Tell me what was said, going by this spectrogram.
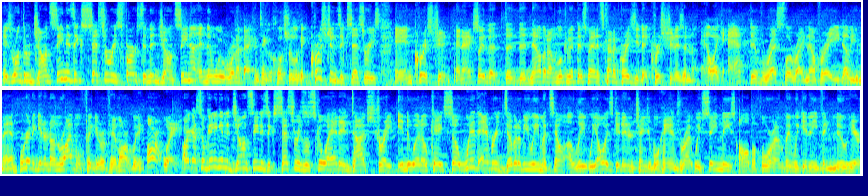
is run through John Cena's accessories first, and then John Cena, and then we will run it back and take a closer look at Christian's accessories and Christian. And actually, the, the, the now that I'm looking at this, man, it's kind of crazy that Christian is an, like, active wrestler right now for AEW, man. We're going to get an unrivaled figure of him, aren't we? Aren't we? Alright guys, so getting into John Cena's accessories, let's go ahead and dive straight into it, okay? So with every WWE Mattel Elite, we always get interchangeable hands, right? We've seen these all before. I don't think we get anything new here.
